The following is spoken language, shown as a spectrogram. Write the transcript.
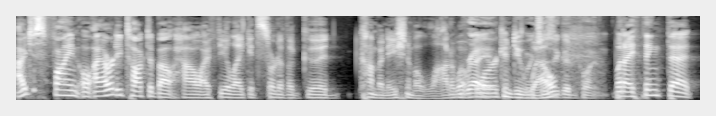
I just find oh, I already talked about how I feel like it's sort of a good combination of a lot of what Right, horror can do which well. is a good point. But I think that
